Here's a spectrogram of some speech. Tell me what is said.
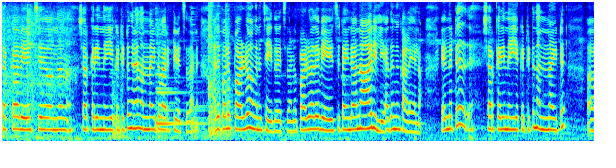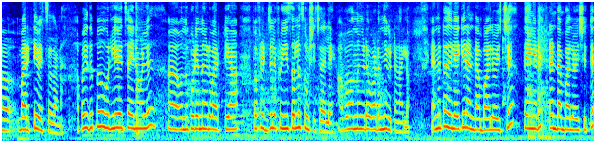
ചക്ക വേവിച്ച് ഒന്ന് ശർക്കരയും നെയ്യൊക്കെ ഇട്ടിട്ട് ഇങ്ങനെ നന്നായിട്ട് വരട്ടി വെച്ചതാണ്. അതേപോലെ പഴം അങ്ങനെ ചെയ്ത് വെച്ചതാണ്. പഴം അത് വേവിച്ചിട്ട് അതിന്റെ ആ നാരില്ലേ അതങ്ങ് കളയണം. എന്നിട്ട് ശർക്കരയും നെയ്യൊക്കെ ഇട്ടിട്ട് നന്നായിട്ട് വരട്ടി വെച്ചതാണ്. അപ്പോൾ ഇതിപ്പോൾ ഉരുളി വെച്ച് അതിന് മുകളിൽ ഒന്നുകൂടി ഒന്ന് ഇങ്ങോട്ട് വരട്ടിയ. ഇപ്പോൾ ഫ്രിഡ്ജിൽ ഫ്രീസറിൽ സൂക്ഷിച്ചതല്ലേ? അപ്പോൾ ഒന്ന് ഇങ്ങോട്ട് ഉടഞ്ഞ് കിട്ടണമല്ലോ എന്നിട്ട് അതിലേക്ക് രണ്ടാം പാൽ പാലൊഴിച്ച് തേങ്ങയുടെ രണ്ടാം പാൽ ഒഴിച്ചിട്ട്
